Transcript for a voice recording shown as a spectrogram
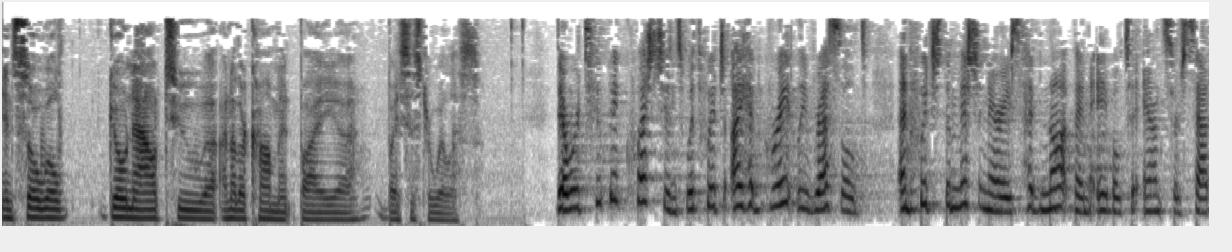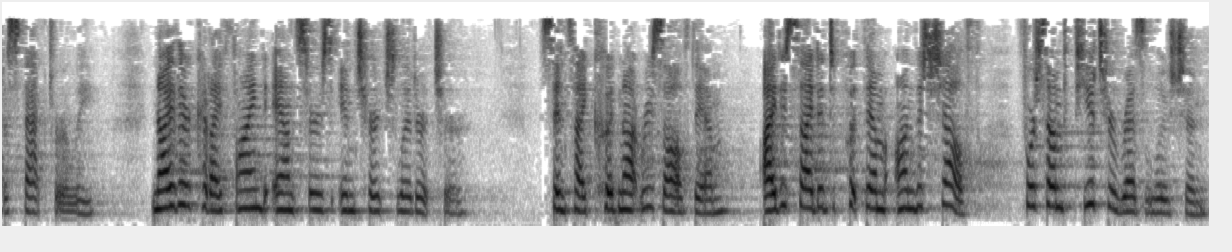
And so we'll go now to uh, another comment by uh, by Sister Willis. There were two big questions with which I had greatly wrestled and which the missionaries had not been able to answer satisfactorily. Neither could I find answers in church literature. Since I could not resolve them, I decided to put them on the shelf for some future resolution.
